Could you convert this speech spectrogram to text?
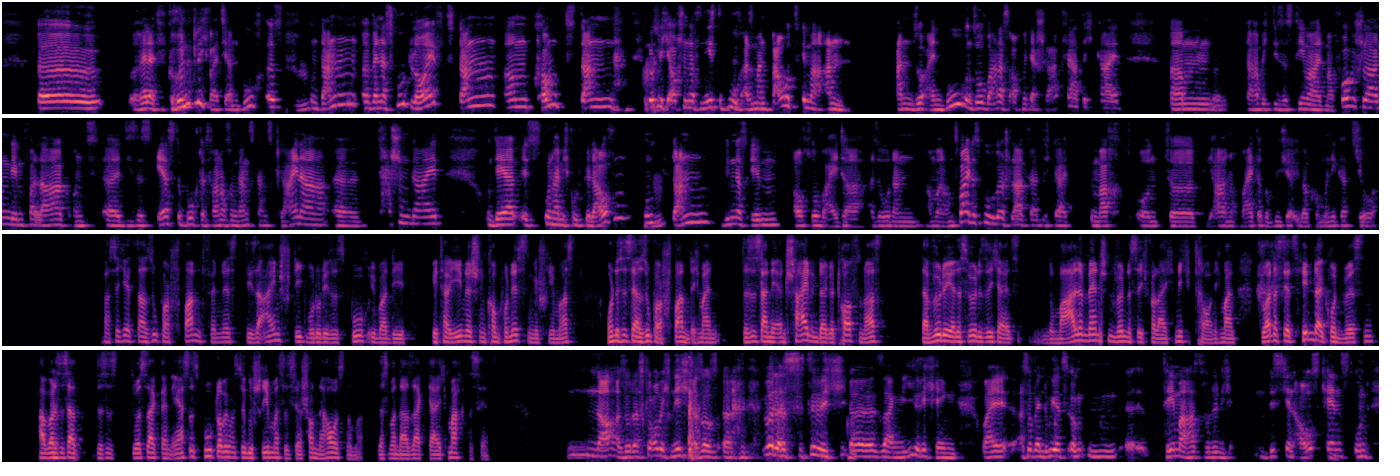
äh, relativ gründlich, weil es ja ein Buch ist. Mhm. Und dann, äh, wenn das gut läuft, dann ähm, kommt dann wirklich auch schon das nächste Buch. Also man baut immer an, an so ein Buch und so war das auch mit der Schlagfertigkeit. Ähm, da habe ich dieses Thema halt mal vorgeschlagen, dem Verlag. Und äh, dieses erste Buch, das war noch so ein ganz, ganz kleiner äh, Taschenguide. Und der ist unheimlich gut gelaufen. Und mhm. dann ging das eben auch so weiter. Also dann haben wir noch ein zweites Buch über Schlagfertigkeit gemacht und äh, ja, noch weitere Bücher über Kommunikation. Was ich jetzt da super spannend finde, ist dieser Einstieg, wo du dieses Buch über die italienischen Komponisten geschrieben hast. Und es ist ja super spannend. Ich meine, das ist eine Entscheidung, die du getroffen hast. Da würde ja, das würde sich ja jetzt, normale Menschen würden es sich vielleicht nicht trauen. Ich meine, du hattest jetzt Hintergrundwissen, aber das ist ja, das ist, du hast gesagt, dein erstes Buch, glaube ich, was du geschrieben hast, ist ja schon eine Hausnummer. Dass man da sagt, ja, ich mache das jetzt. Na, also das glaube ich nicht. Also äh, würde das ziemlich äh, sagen niedrig hängen, weil also wenn du jetzt irgendein äh, Thema hast, wo du dich ein bisschen auskennst und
